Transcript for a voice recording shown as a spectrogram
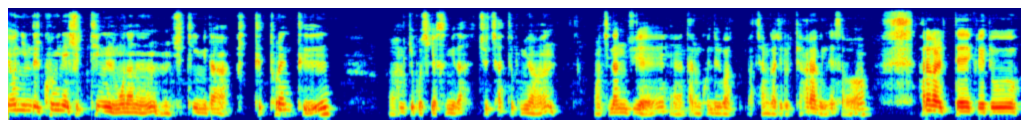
회원님들 코인의 슈팅을 응원하는 음, 슈팅입니다. 비트 토렌트 어, 함께 보시겠습니다. 주 차트 보면 어, 지난주에 에, 다른 코인들과 마찬가지로 이렇게 하락을 해서 하락할 때 그래도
